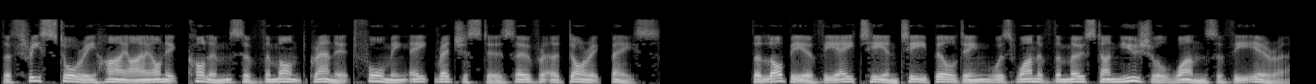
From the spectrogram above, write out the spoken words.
the three-story high ionic columns of Vermont granite forming eight registers over a Doric base. The lobby of the AT&T building was one of the most unusual ones of the era.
